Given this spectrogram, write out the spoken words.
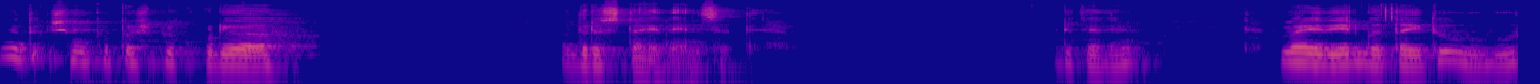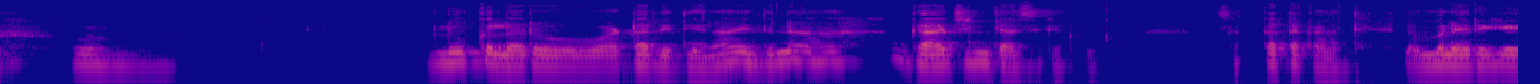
ಇದು ಶಂಖಪುಷ್ಪ ಕುಡಿಯೋ ಅದೃಷ್ಟ ಇದೆ ಅನಿಸುತ್ತೆ. ಕುಡಿತಾ ಇದ್ದೀನಿ. ಆಮೇಲೆ ಇದೇನು ಗೊತ್ತಾಯಿತು? ಬ್ಲೂ ಕಲರು ವಾಟರ್ ಇದೆಯಲ್ಲ, ಇದನ್ನು ಗಾಜಿನ ಗ್ಲಾಸಿಗೆ ಹಾಕಬೇಕು. ಸಖತ್ತ ಕಾಣುತ್ತೆ. ನಮ್ಮ ಮನೆಯವರಿಗೆ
